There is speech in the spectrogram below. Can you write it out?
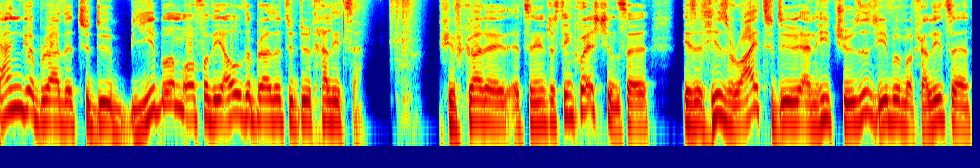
younger brother to do yibum or for the older brother to do chalitza? You've got a, it's an interesting question. So, is it his right to do, and he chooses yibum or chalitza,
